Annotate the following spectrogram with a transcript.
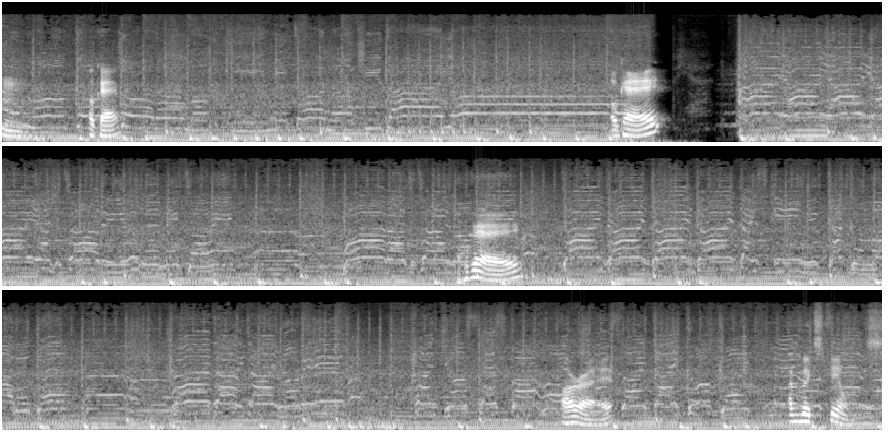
Hmm. Okay. Okay. Okay. Alright. I have mixed feelings.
